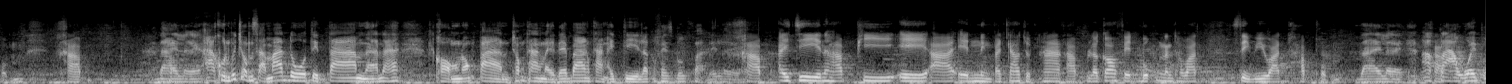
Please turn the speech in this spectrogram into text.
ผมครับ ได้เลยอะคุณผู้ชมสามารถดูติดตามนะนะของน้องป่านช่องทางไหนได้บ้างทางไอจีแล้วก็ Facebook ฝากได้เลยครับ IG นะครับ P A R N 189.5 ครับ แล้วก็ Facebook นันทวัฒน์ศรีวิวัฒน์ครับผม ได้เลยอะครับกล่าวอวยพ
